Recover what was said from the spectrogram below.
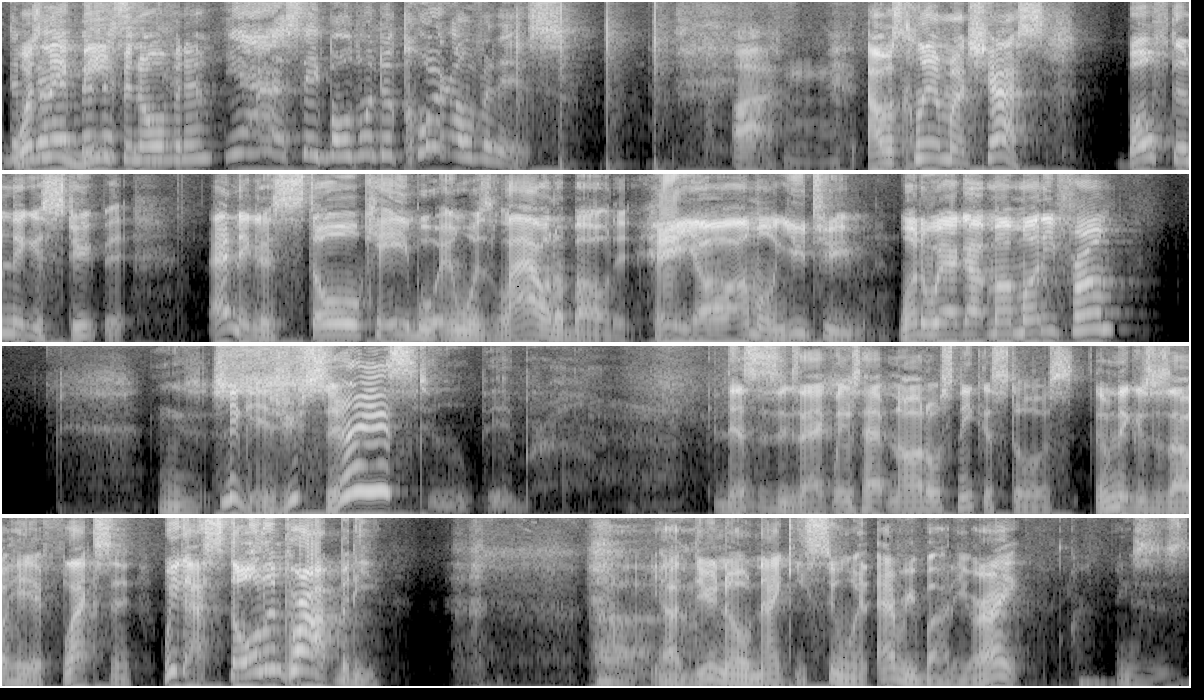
the Wasn't they beefing over them? Yes, they both went to court over this. Uh, I was clearing my chest. Both them niggas stupid. That nigga stole cable and was loud about it. Hey y'all, I'm on YouTube. Wonder where I got my money from? Nigga, is you serious? stupid, bro? This is exactly what's happening to all those sneaker stores. Them niggas was out here flexing. We got stolen property. Y'all do know Nike suing everybody, right? Niggas is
